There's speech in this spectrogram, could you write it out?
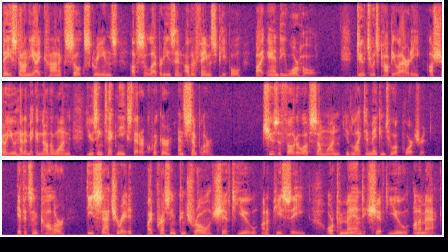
based on the iconic silk screens of celebrities and other famous people by Andy Warhol. Due to its popularity, I'll show you how to make another one using techniques that are quicker and simpler. Choose a photo of someone you'd like to make into a portrait. If it's in color, desaturate it by pressing Ctrl Shift U on a PC or Command Shift U on a Mac.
